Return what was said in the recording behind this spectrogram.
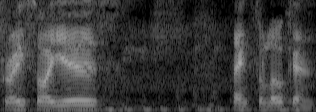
Grease I use. Thanks for looking.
